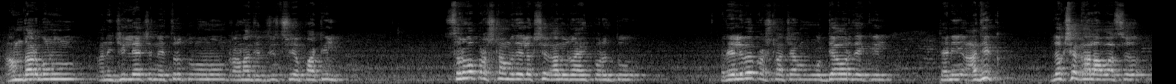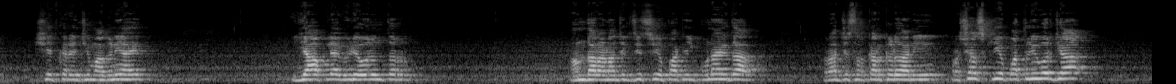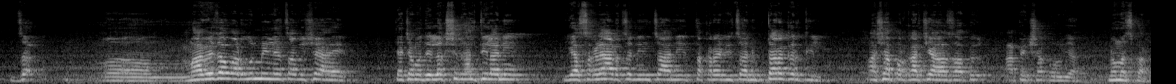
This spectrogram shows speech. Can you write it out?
आमदार म्हणून आणि जिल्ह्याचे नेतृत्व म्हणून राणा जगजितसिंह पाटील सर्व प्रश्नामध्ये लक्ष घालून आहेत परंतु रेल्वे प्रश्नाच्या मुद्द्यावर देखील त्यांनी अधिक लक्ष घालावं असं शेतकऱ्यांची मागणी आहे. या आपल्या व्हिडिओनंतर आमदार राणा जगजितसिंह पाटील पुन्हा एकदा राज्य सरकारकडं आणि प्रशासकीय पातळीवर ज्या ज मावेजा वाढवून मिळण्याचा विषय आहे त्याच्यामध्ये लक्ष घालतील आणि या सगळ्या अडचणींचा आणि तक्रारीचा निपटारा करतील अशा प्रकारची आज आप अपेक्षा करूया. नमस्कार.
